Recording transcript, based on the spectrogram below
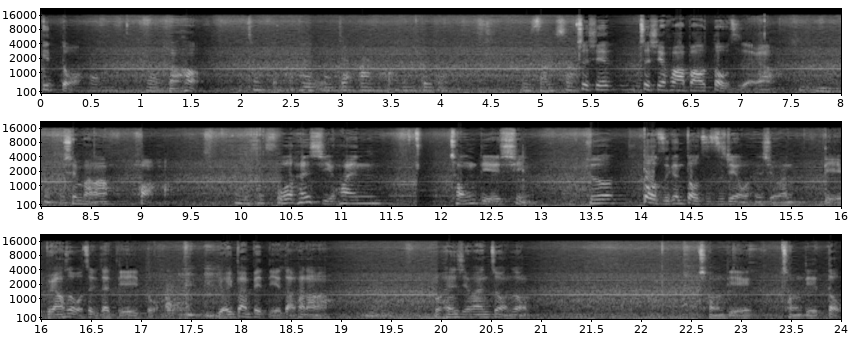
一朵，然后。这些这些花苞豆子有没有？先把它画好。我很喜欢重叠性，就是说豆子跟豆子之间，我很喜欢叠。比方说，我这里再叠一朵，有一半被叠到，看到吗？我很喜欢这种这种重叠重叠豆。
